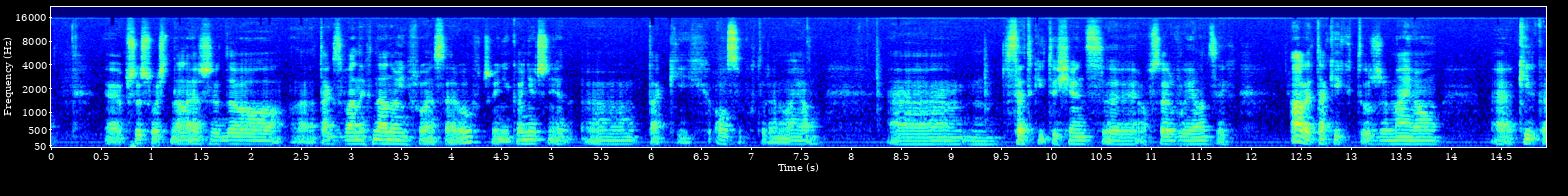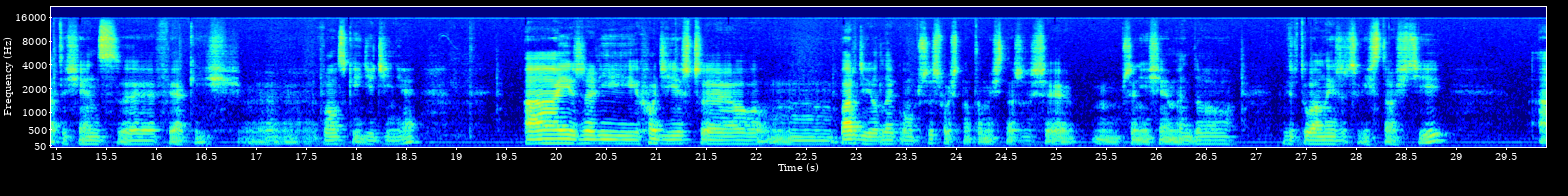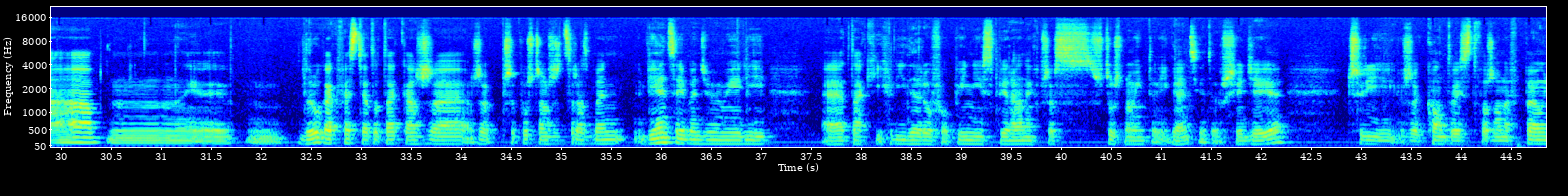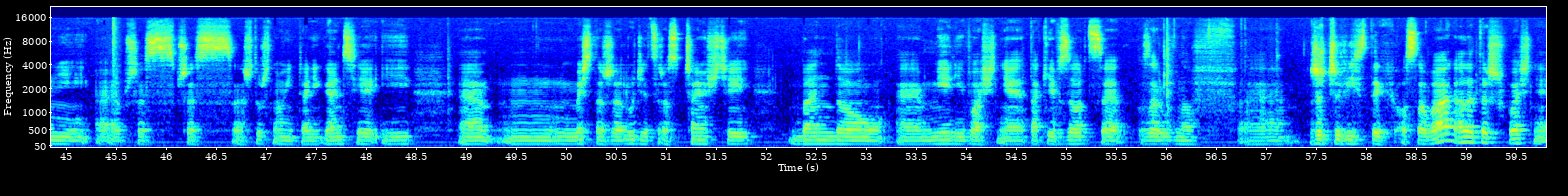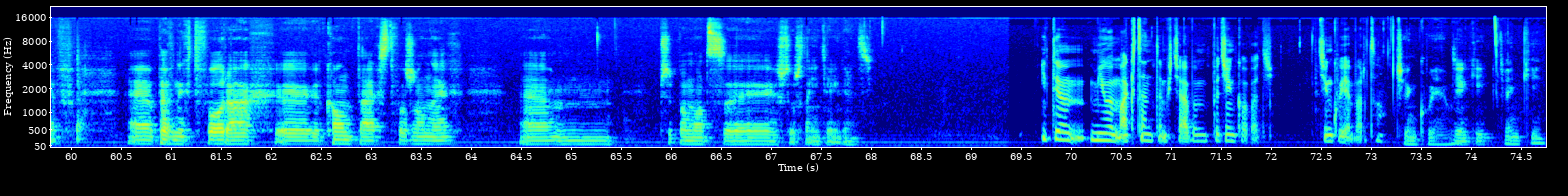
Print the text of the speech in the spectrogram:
e, przyszłość należy do e, tak zwanych nanoinfluencerów, czyli niekoniecznie e, takich osób, które mają setki tysięcy obserwujących, ale takich, którzy mają kilka tysięcy w jakiejś wąskiej dziedzinie. A jeżeli chodzi jeszcze o mm, bardziej odległą przyszłość, no to myślę, że się mm, przeniesiemy do wirtualnej rzeczywistości. A mm, druga kwestia to taka, że, że przypuszczam, że coraz więcej będziemy mieli e, takich liderów opinii wspieranych przez sztuczną inteligencję, to już się dzieje, czyli że konto jest stworzone w pełni e, przez, przez sztuczną inteligencję i e, mm, myślę, że ludzie coraz częściej będą mieli właśnie takie wzorce zarówno w e, rzeczywistych osobach, ale też właśnie w e, pewnych tworach, e, kontach stworzonych przy pomocy sztucznej inteligencji. I tym miłym akcentem chciałabym podziękować. Dziękuję bardzo. Dziękuję. Dzięki. Dzięki.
